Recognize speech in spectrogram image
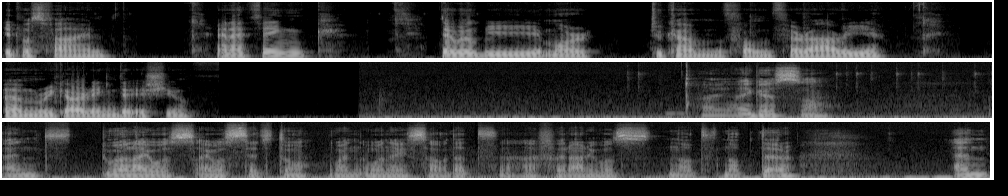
it was fine, and I think there will be more to come from Ferrari um, regarding the issue. I, I guess so. And well, I was I was sad too when when I saw that uh, Ferrari was not not there, and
